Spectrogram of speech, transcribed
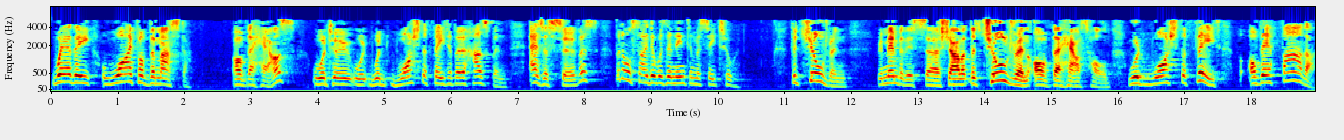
where the wife of the master, of the house would, to, would, would wash the feet of her husband as a service, but also there was an intimacy to it. The children, remember this, uh, Charlotte, the children of the household would wash the feet of their father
